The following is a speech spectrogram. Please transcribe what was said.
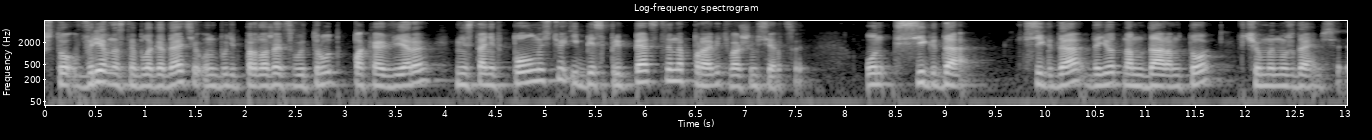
что в ревностной благодати Он будет продолжать свой труд, пока вера не станет полностью и беспрепятственно править в вашем сердце. Он всегда всегда дает нам даром то, в чем мы нуждаемся.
